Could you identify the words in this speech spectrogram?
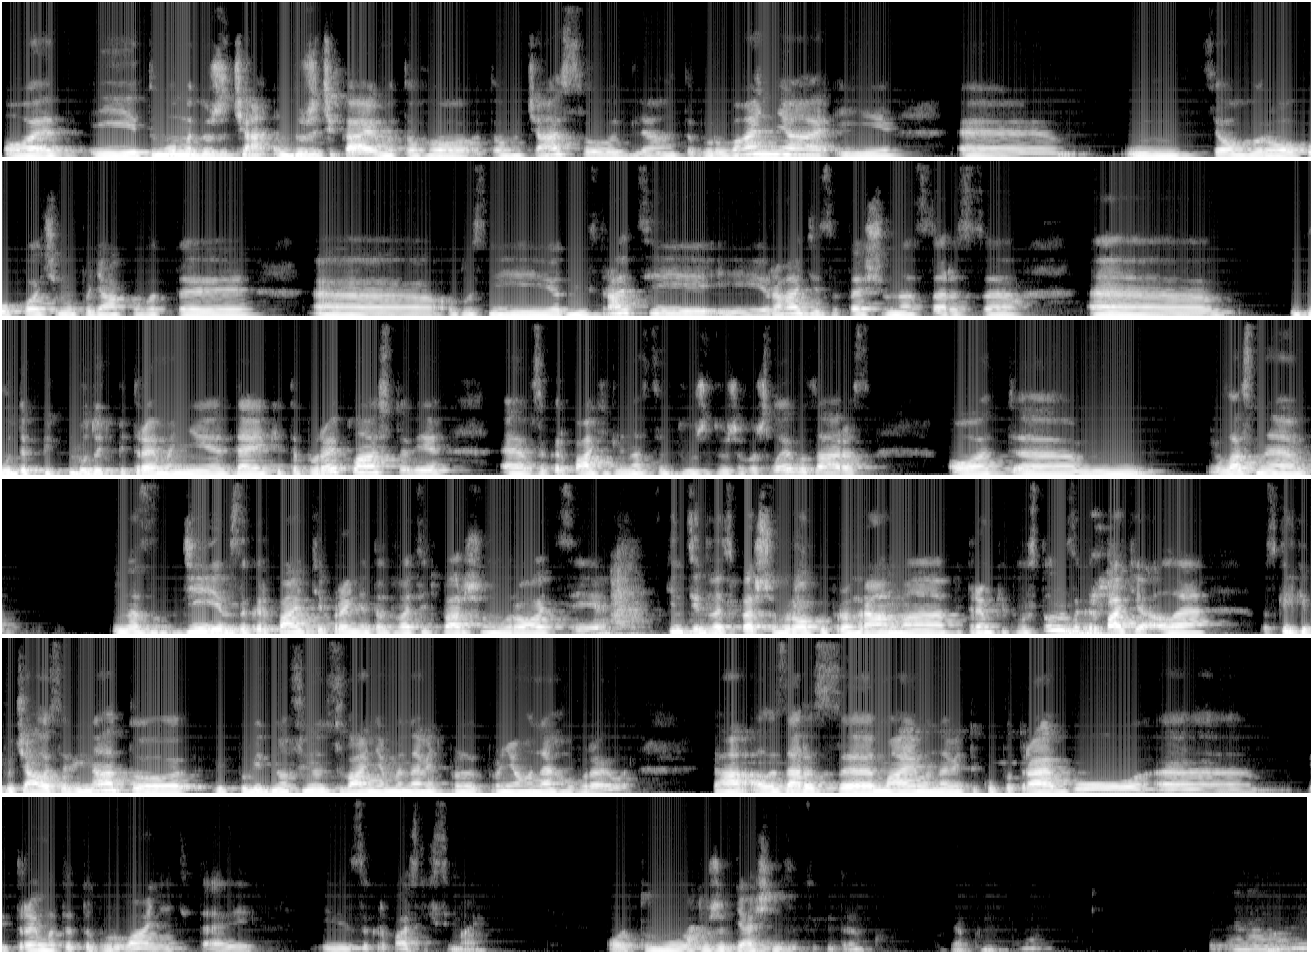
От, і тому ми дуже, дуже чекаємо того, того часу для таборування. І е, цього року хочемо подякувати е, обласній адміністрації і раді за те, що в нас зараз е, буде, будуть підтримані деякі табори пластові е, в Закарпатті. Для нас це дуже дуже важливо зараз. От, ем, власне, у нас діє в Закарпатті прийнята в 21-му році, кінці 21-го року програма підтримки пласту на Закарпатті, але оскільки почалася війна, то відповідно фінансування ми навіть про, про нього не говорили. Та, але зараз е, маємо навіть таку потребу е, підтримати таборування дітей із закарпатських сімей. От, тому дуже вдячні за цю підтримку. Дякую. Е,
